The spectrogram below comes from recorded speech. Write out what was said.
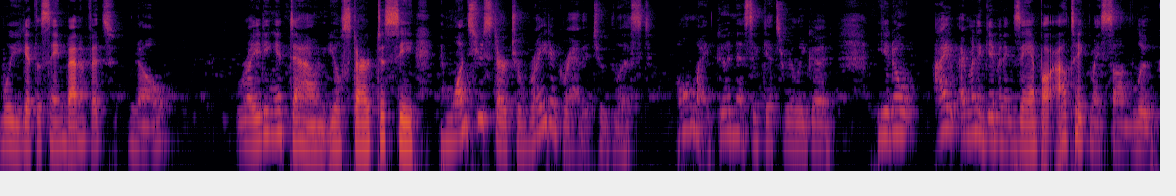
Will you get the same benefits? No. Writing it down, you'll start to see. And once you start to write a gratitude list, oh my goodness, it gets really good. You know, I, I'm going to give an example. I'll take my son, Luke.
